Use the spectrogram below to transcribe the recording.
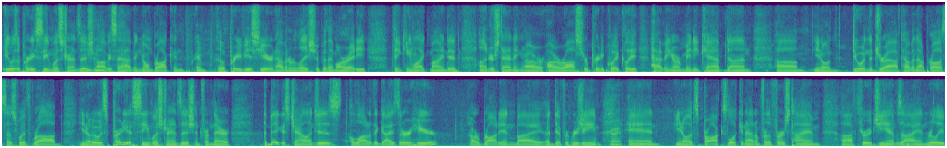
it was a pretty seamless transition. Obviously, having known Brock in, in a previous year and having a relationship with him already, thinking like-minded, understanding our, our roster pretty quickly, having our mini camp done, um, you know, doing the draft, having that process with Rob, you know, it was pretty a seamless transition from there. The biggest challenge is a lot of the guys that are here are brought in by a different regime, Right. and you know it's Brock's looking at them for the first time uh, through a GM's eye, and really,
